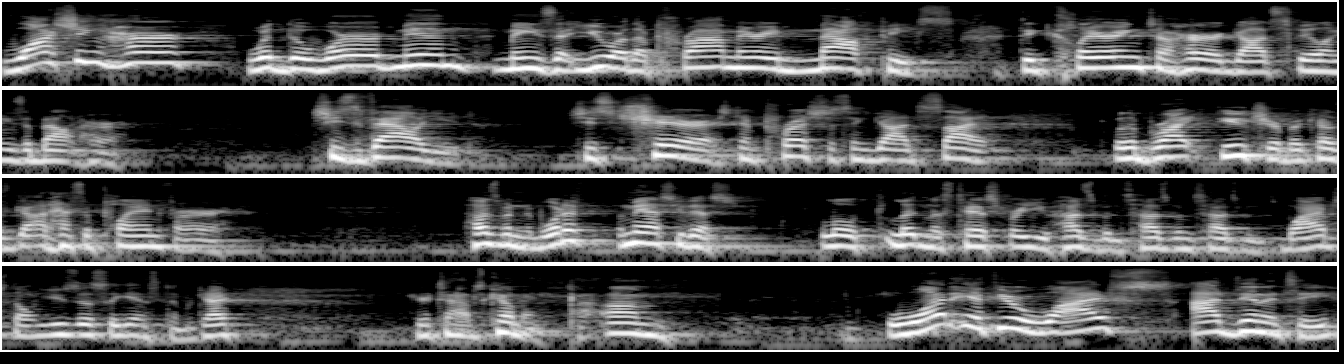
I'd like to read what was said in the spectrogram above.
Washing her with the word, men, means that you are the primary mouthpiece declaring to her God's feelings about her. She's valued, she's cherished and precious in God's sight with a bright future because God has a plan for her. Husband, what if, let me ask you this little litmus test for you, husbands, husbands, husbands. Wives, don't use this against them, okay? Your time's coming. Um, what if your wife's identity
